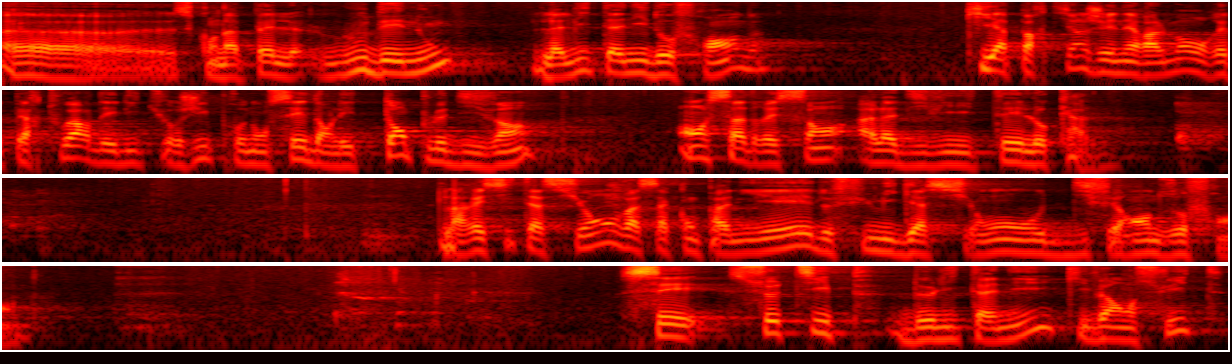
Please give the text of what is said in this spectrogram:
euh, ce qu'on appelle l'oudénou, la litanie d'offrande, qui appartient généralement au répertoire des liturgies prononcées dans les temples divins en s'adressant à la divinité locale. La récitation va s'accompagner de fumigations ou de différentes offrandes. C'est ce type de litanie qui va ensuite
